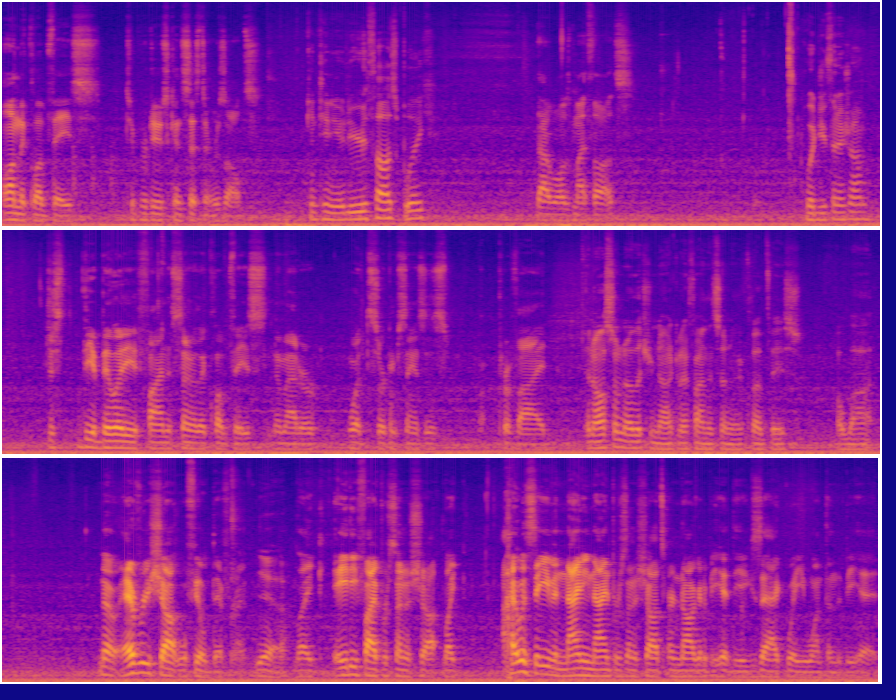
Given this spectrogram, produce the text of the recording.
on the club face to produce consistent results. Continue to your thoughts, Blake. That was my thoughts. What'd you finish on? Just the ability to find the center of the club face no matter what circumstances provide. And also know that you're not going to find the center of the club face a lot. No, every shot will feel different. Yeah. Like 85% of shot, like I would say even 99% of shots are not going to be hit the exact way you want them to be hit.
